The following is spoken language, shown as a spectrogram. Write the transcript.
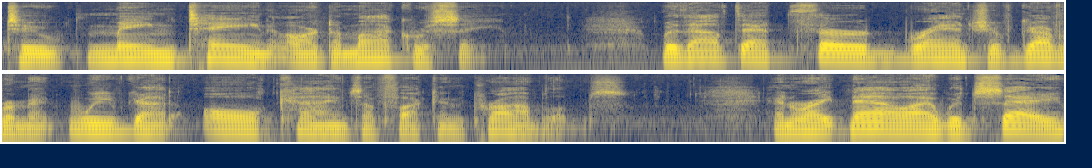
to maintain our democracy. Without that third branch of government, we've got all kinds of fucking problems. And right now, I would say,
